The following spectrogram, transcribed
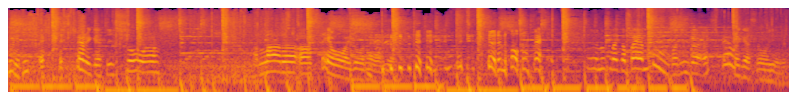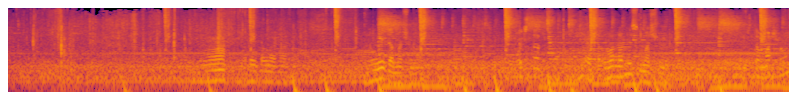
look at this as- asparagus is so uh, a lot of uh, steroid going on here. no man, it looks like a bamboo, but it's an asparagus over here. Yeah, I think I like mushroom. I don't need that mushroom. Oyster? Yeah, so what is this mushroom? Mushroom?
